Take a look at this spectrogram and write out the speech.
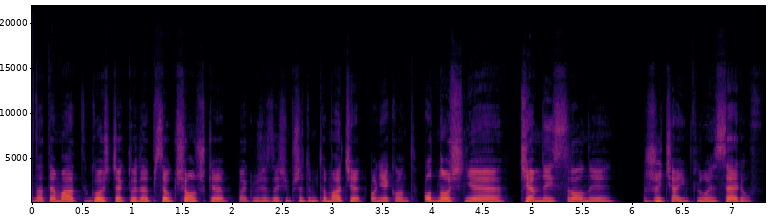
na temat gościa, który napisał książkę, tak już jesteśmy przy tym temacie poniekąd, odnośnie ciemnej strony życia influencerów,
